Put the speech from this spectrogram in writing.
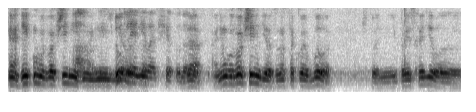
они, могут вообще не, А, не идут ли делаться. они вообще туда? Да, они могут вообще не делаться. У нас такое было, что не происходило.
